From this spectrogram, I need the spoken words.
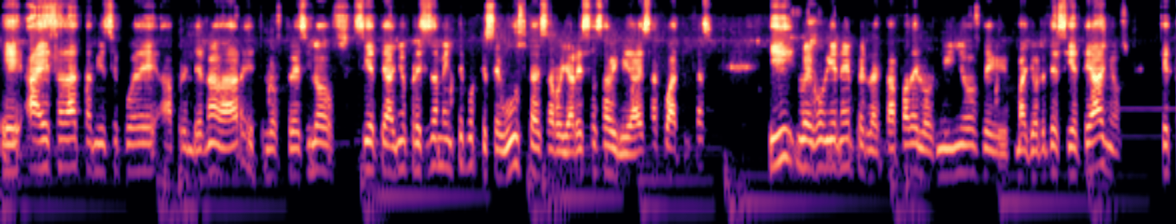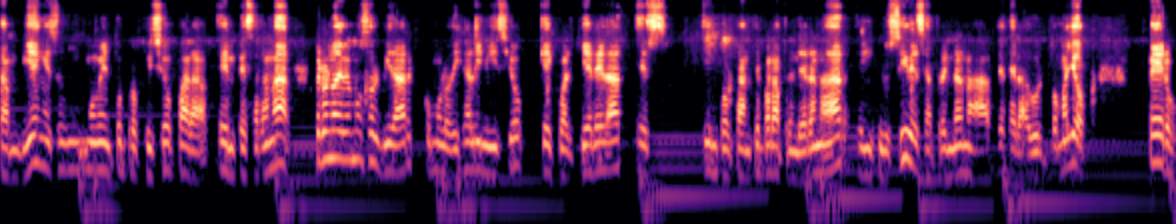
Eh, a esa edad también se puede aprender a nadar entre los 3 y los 7 años precisamente porque se busca desarrollar esas habilidades acuáticas. Y luego viene pues, la etapa de los niños de mayores de 7 años que también es un momento propicio para empezar a nadar. Pero no debemos olvidar, como lo dije al inicio, que cualquier edad es importante para aprender a nadar e inclusive se aprende a nadar desde el adulto mayor. Pero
